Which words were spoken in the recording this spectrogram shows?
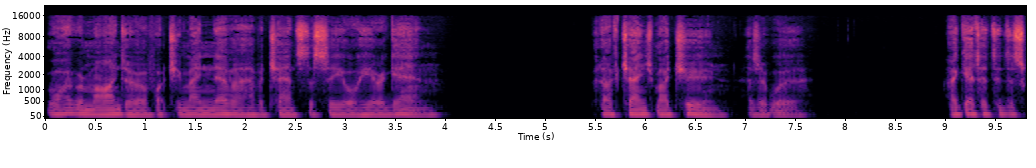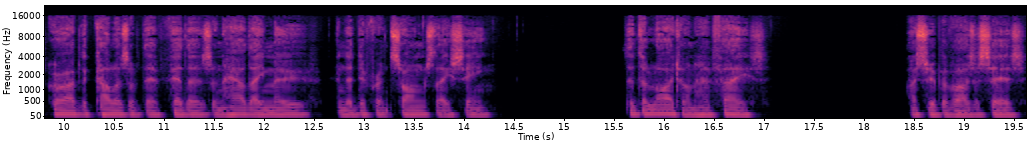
why remind her of what she may never have a chance to see or hear again? But I've changed my tune, as it were. I get her to describe the colours of their feathers and how they move and the different songs they sing. The delight on her face. My supervisor says,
